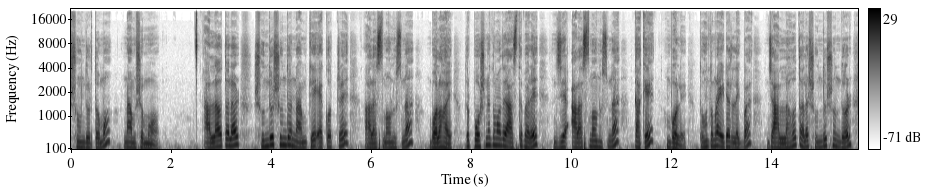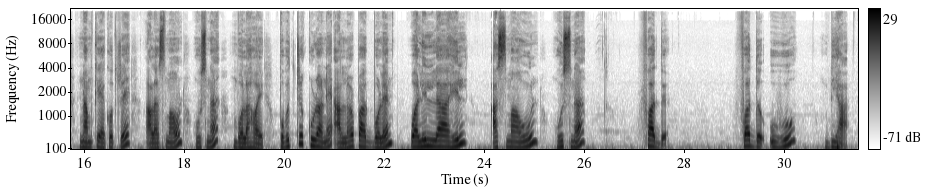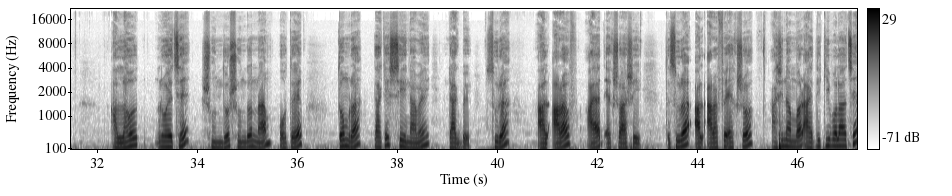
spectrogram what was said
সুন্দরতম নামসমূহ। আল্লাহ তালার সুন্দর সুন্দর নামকে একত্রে আল আসমাউল হুসনা বলা হয়। তো প্রশ্নে তোমাদের আসতে পারে যে আল আসমাউল হুসনা কাকে বলে। তখন তোমরা এটা লিখবা যে, আল্লাহ তালা সুন্দর সুন্দর নামকে একত্রে আলাসমাউল হুসনা বলা হয়। পবিত্র কুরআনে আল্লাহর পাক বলেন, ওয়ালিল্লাহিল আসমাউল হুসনা ফাদ ফদ উহু বিহা। আল্লাহ রয়েছে সুন্দর সুন্দর নাম, অতএব তোমরা তাকে সেই নামে ডাকবে। সুরা আল আরাফ আয়াত একশো আশি। তো সুরা আল আরাফে একশো আশি নম্বর আয়াতে কি বলা আছে?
